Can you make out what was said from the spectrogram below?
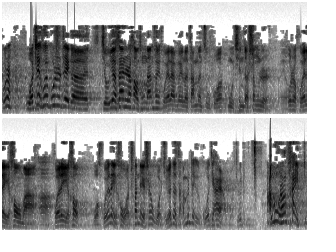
不是，我这回不是这个九月三十号从南非回来，为了咱们祖国母亲的生日，哎呦不是回来以后吗？啊回来以后，我回来以后，我穿这身，我觉得咱们这个国家呀，我觉得马路上太堵。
